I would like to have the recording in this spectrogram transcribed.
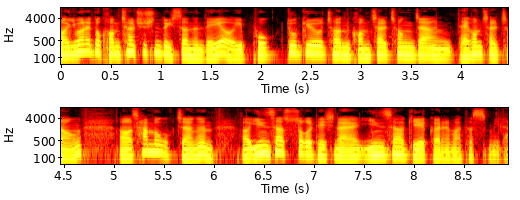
어, 이번에도 검찰 출신도 있었는데요. 이 복두규 전 검찰청장 대검찰청 어, 사무국장은 어, 인사수석을 대신할 인사기획관을 맡았습니다.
